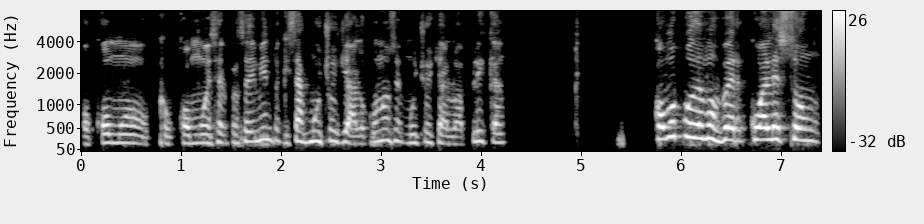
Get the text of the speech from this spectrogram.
o cómo, cómo es el procedimiento. Quizás muchos ya lo conocen, muchos ya lo aplican. ¿Cómo podemos ver cuáles son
